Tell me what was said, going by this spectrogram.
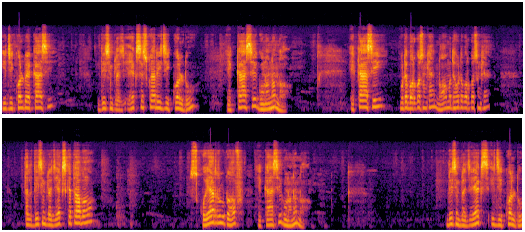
is equal to एकाशी this implies x square is equal to एकाशी गुणन नौ ଏକାଅଶୀ ଗୋଟେ ବର୍ଗ ସଂଖ୍ୟା ନଅ ମଧ୍ୟ ଗୋଟେ ବର୍ଗ ସଂଖ୍ୟା ତାହେଲେ this implies x କେତେ ହେବ ସ୍କୋୟାର ରୁଟ୍ ଅଫ୍ ଏକାଅଶୀ ଗୁଣନ ନଅ this implies x is equal to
